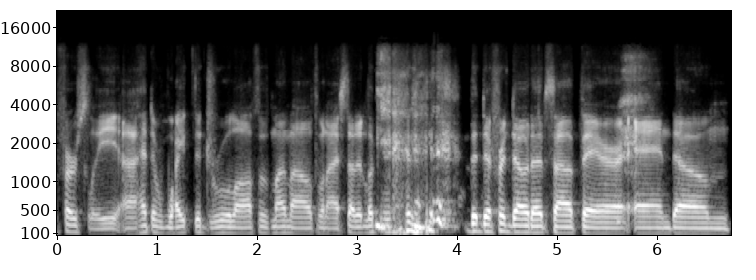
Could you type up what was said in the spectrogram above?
firstly, I had to wipe the drool off of my mouth when I started looking at the different donuts out there, and um,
